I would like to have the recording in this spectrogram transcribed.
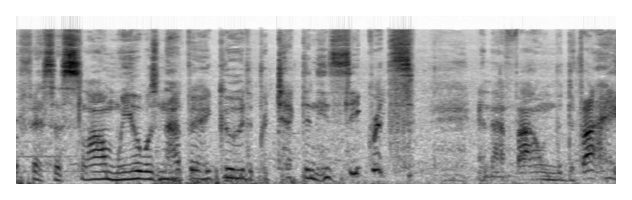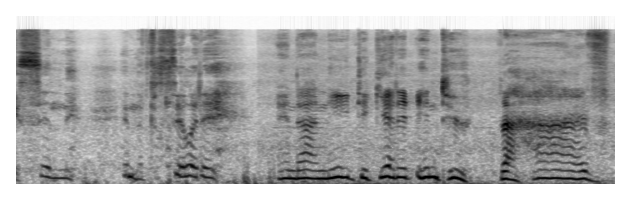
Professor Slomwheel was not very good at protecting his secrets. And I found the device in the, in the facility. And I need to get it into the hive.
